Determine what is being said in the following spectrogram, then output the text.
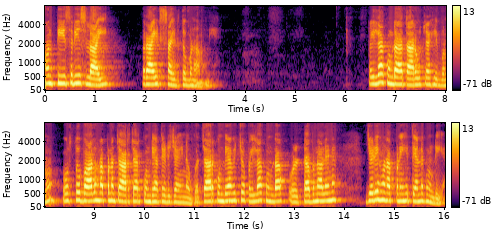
ਹੁਣ ਤੀਸਰੀ ਸਲਾਈ ਰਾਈਟ ਸਾਈਡ ਤੋਂ ਬਣਾਵਾਂਗੇ। ਪਹਿਲਾ ਕੁੰਡਾ ਤਾਰੋ ਚਾਹੇ ਬਣੋ, ਉਸ ਤੋਂ ਬਾਅਦ ਹੁਣ ਆਪਣਾ ਚਾਰ ਚਾਰ ਕੁੰਡਿਆਂ ਤੇ ਡਿਜ਼ਾਈਨ ਆਊਗਾ। ਚਾਰ ਕੁੰਡਿਆਂ ਵਿੱਚੋਂ ਪਹਿਲਾ ਕੁੰਡਾ ਉਲਟਾ ਬਣਾ ਲੈਣਾ, ਜਿਹੜੇ ਹੁਣ ਆਪਣੇ ਇਹ ਤਿੰਨ ਕੁੰਡੇ ਆ।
